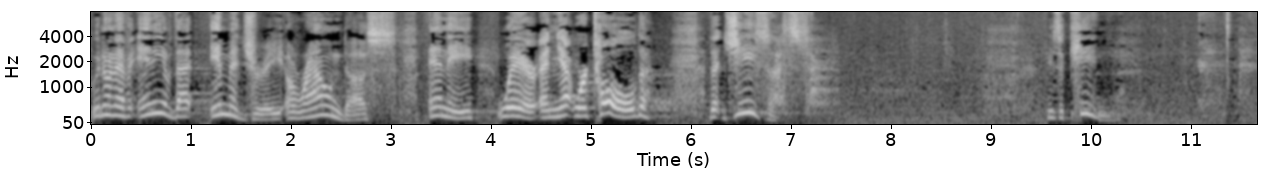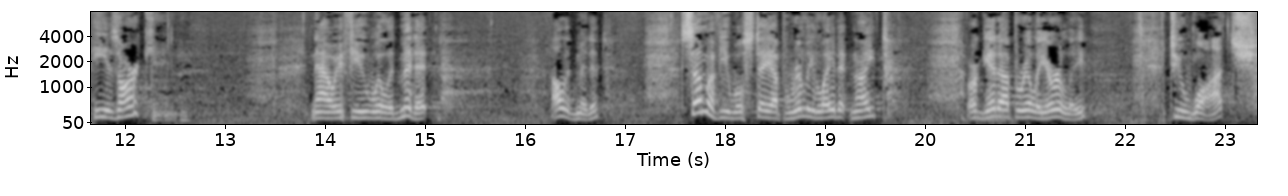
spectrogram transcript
We don't have any of that imagery around us anywhere. And yet we're told that Jesus, He's a king. He is our king. Now, if you will admit it, I'll admit it. Some of you will stay up really late at night or get up really early to watch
